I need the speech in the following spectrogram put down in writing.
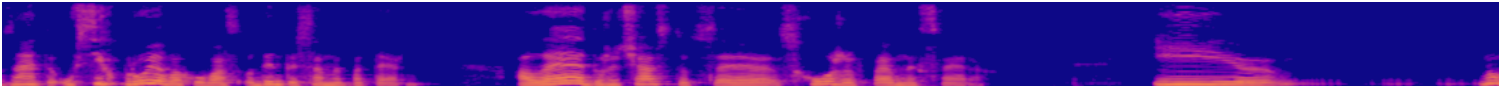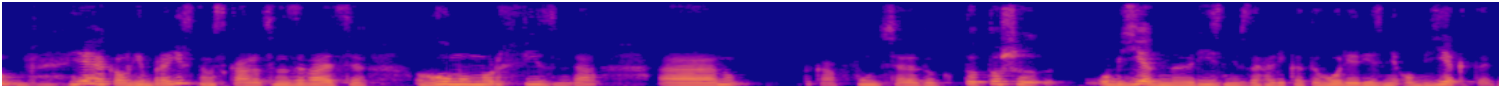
знаєте, у всіх проявах у вас один той самий патерн. Але дуже часто це схоже в певних сферах. І ну, я як алгебраїстам скажу, це називається гомоморфізм. Да? Е, ну, Така функція, то, то що об'єднує різні взагалі категорії, різні об'єкти.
